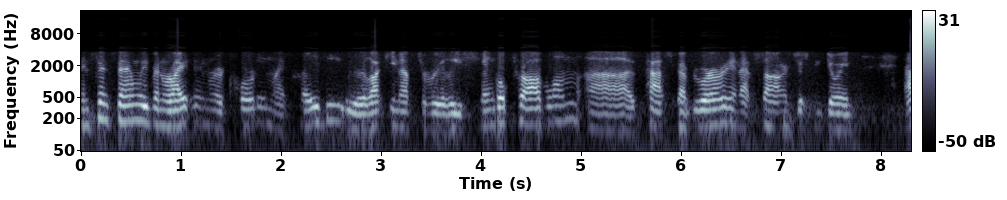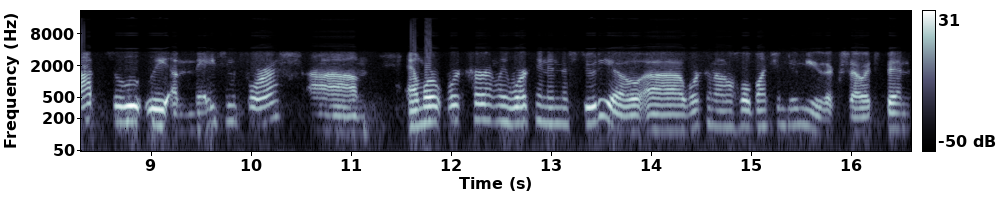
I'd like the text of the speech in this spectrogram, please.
And since then, we've been writing and recording like crazy. We were lucky enough to release "Single Problem" uh, past February, and that song has just been doing absolutely amazing for us. Um, and we're we're currently working in the studio, uh, working on a whole bunch of new music. So it's been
